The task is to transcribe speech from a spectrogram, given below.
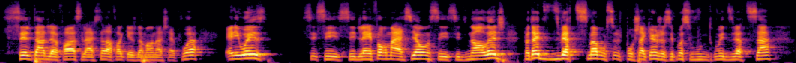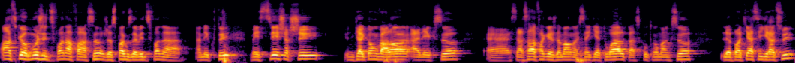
c'est le temps de le faire. C'est la seule affaire que je demande à chaque fois. Anyways, c'est de l'information, c'est du knowledge, peut-être du divertissement pour, pour chacun. Je sais pas si vous me trouvez divertissant. En tout cas, moi, j'ai du fun à faire ça. J'espère que vous avez du fun à, m'écouter. Mais si viens chercher une quelconque valeur avec ça, euh, ça sert à faire que je demande un 5 étoiles parce qu'autrement que ça, le podcast est gratuit.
